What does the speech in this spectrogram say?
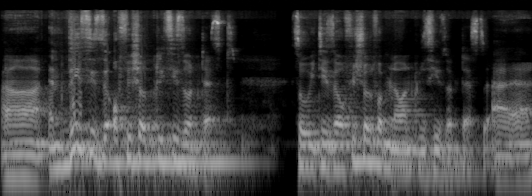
Uh, and this is the official preseason test. So it is the official Formula One preseason test. Uh,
